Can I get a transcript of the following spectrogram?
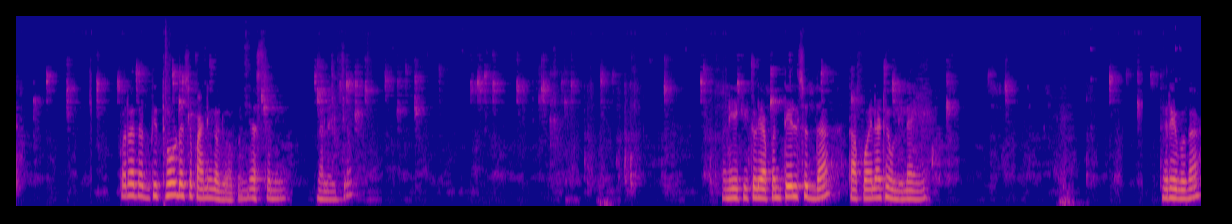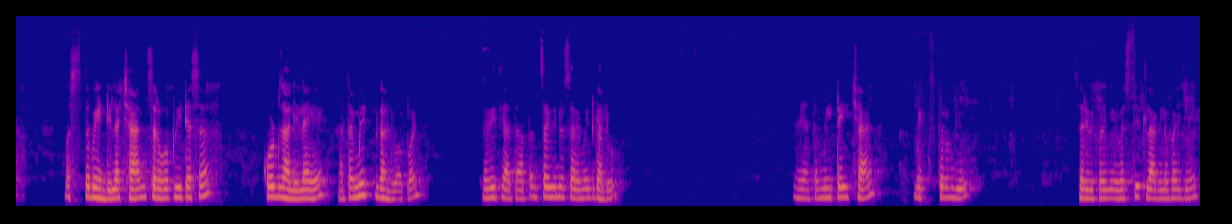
परत अगदी थोडंसं पाणी घालू आपण. जास्त नाही घालायचं. आणि एकीकडे आपण तेलसुद्धा तापवायला ठेवलेलं आहे. तर हे बघा मस्त भेंडीला छान सर्व पीठ असं कोट झालेलं आहे. आता मीठ घालू आपण. तर इथे आता आपण चवीनुसार मीठ घालू. आणि आता मीठही छान मिक्स करून घेऊ. सर्वीकडे व्यवस्थित लागलं पाहिजे.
